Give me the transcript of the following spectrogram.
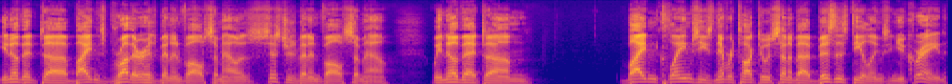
You know that uh, Biden's brother has been involved somehow. His sister's been involved somehow. We know that um, Biden claims he's never talked to his son about business dealings in Ukraine,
